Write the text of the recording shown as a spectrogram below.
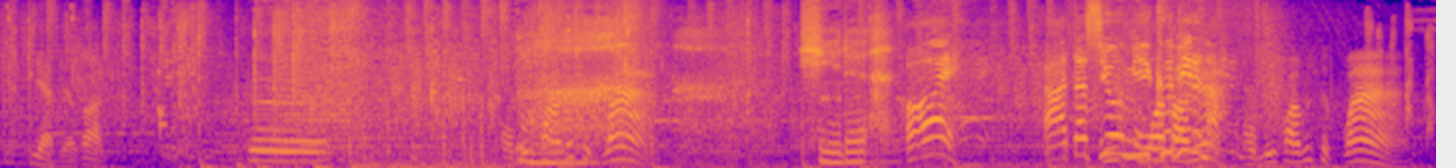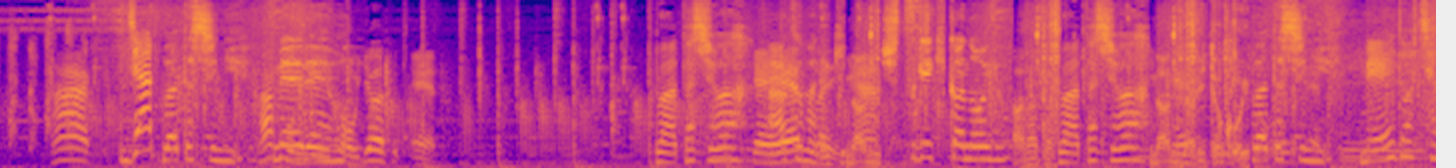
ขี้เกียจเดี๋ยวก่อน คือ ผมมีความรู้สึกว่า ひれおい私を見 ตัว く ตอน びる เนี้ ない ผมมีความรู้สึกว่า ถ้า じゃ私に ถ้าคุณ 命 มี 令 โซ を เยอร์11 私はあくまでゲーム出撃可能よあなた私は何なりとご一私にメイド長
